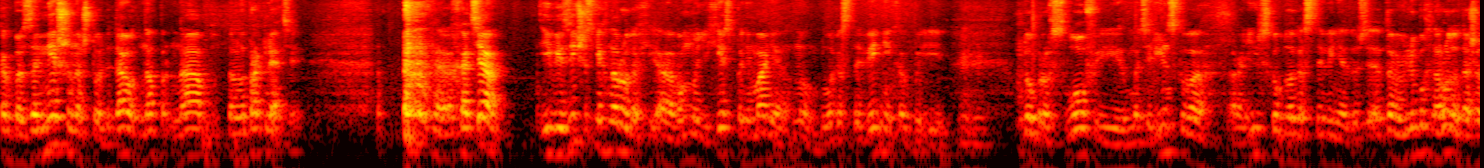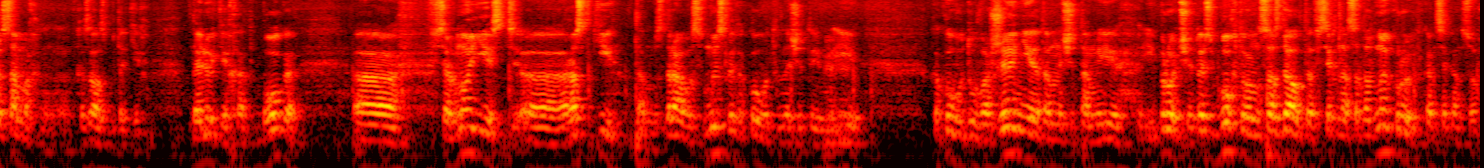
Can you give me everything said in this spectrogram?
как бы замешано, что ли, да, вот на, на, на проклятии. Хотя и в языческих народах э, во многих есть понимание ну, благословений, как бы, и добрых слов, и материнского, родительского благословения. То есть это в любых народах, даже самых, казалось бы, таких далеких от Бога, все равно есть э, ростки там, здравого смысла какого-то, значит, и, и какого-то уважения, там, значит, там, и, и прочее. То есть Бог-то Он создал-то всех нас от одной крови, в конце концов.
